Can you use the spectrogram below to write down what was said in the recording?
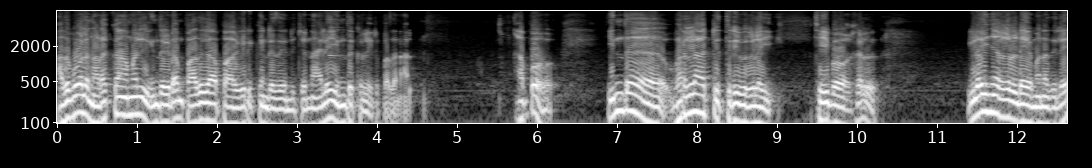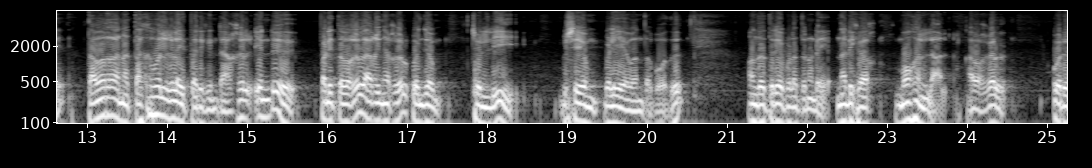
அதுபோல நடக்காமல் இந்த இடம் பாதுகாப்பாக இருக்கின்றது என்று சொன்னாலே இந்துக்கள் இருப்பதனால். அப்போ இந்த வரலாற்று திரிவுகளை செய்பவர்கள் இளைஞர்களுடைய மனதிலே தவறான தகவல்களை தருகின்றார்கள் என்று படித்தவர்கள் அறிஞர்கள் கொஞ்சம் சொல்லி விஷயம் வெளியே வந்தபோது அந்த திரைப்படத்தினுடைய நடிகர் மோகன்லால் அவர்கள் ஒரு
